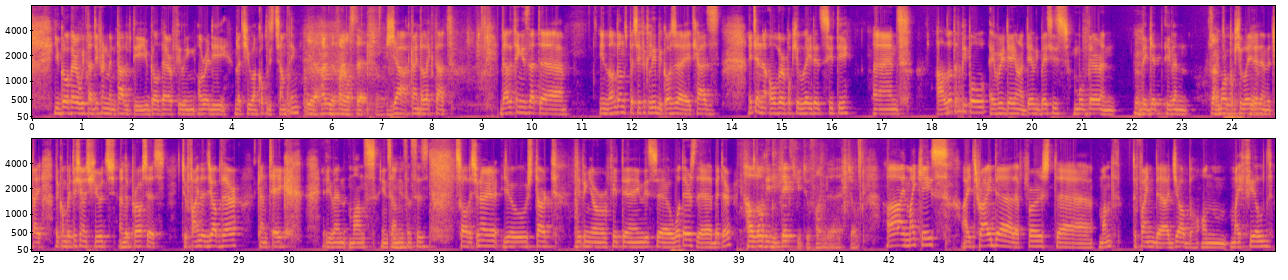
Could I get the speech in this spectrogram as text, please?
you go there with a different mentality you go there feeling already that you accomplished something Yeah, I'm the final step. So. yeah, kind of like that. The other thing is that uh, in London specifically because uh, it has it's an overpopulated city and a lot of people every day on a daily basis move there and they get even Trying more to- populated yeah. and they try the competition is huge and the process to find a job there can take even months in some instances. So the sooner you start dipping your feet in these uh, waters the better. How long did it take you to find a job? uh, in my case, I tried uh, the first uh, month to find a job on my field.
